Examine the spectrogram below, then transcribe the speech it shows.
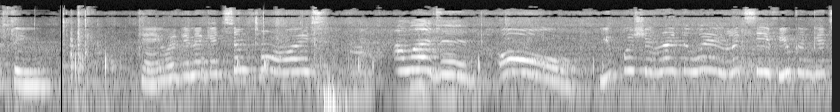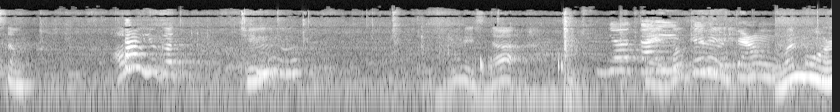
Nothing. Okay, we're gonna get some toys. I want it. Oh, you push it right away. Let's see if you can get some. Oh, you got two. What is that? Yeah, Okay, go get it. Down. One more.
